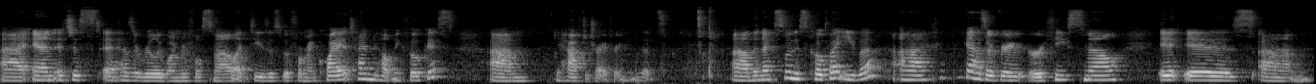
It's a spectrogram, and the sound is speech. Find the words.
Uh, and it just it has a really wonderful smell. I like to use this before my quiet time to help me focus. Um, you have to try frankincense. Uh, the next one is Copaiba. Uh, I think it has a very earthy smell. It is um,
